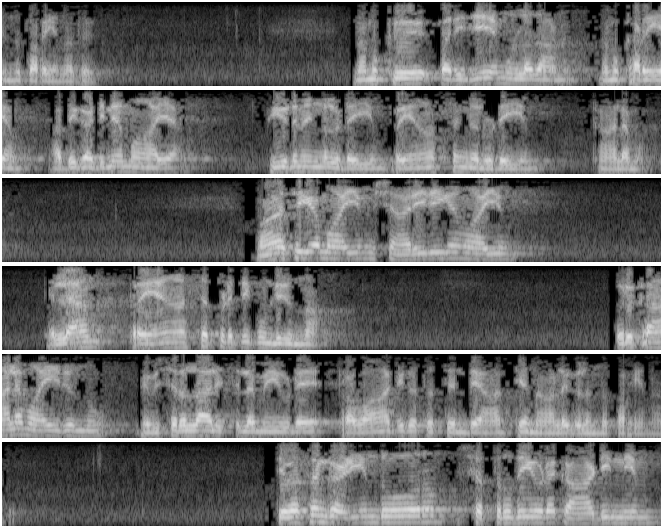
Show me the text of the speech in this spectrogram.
എന്ന് പറയുന്നത് നമുക്ക് പരിചയമുള്ളതാണ് നമുക്കറിയാം. അതികഠിനമായ പീഡനങ്ങളുടെയും പ്രയാസങ്ങളുടെയും കാലമാണ്. മാനസികമായും ശാരീരികമായും എല്ലാം പ്രയാസപ്പെടുത്തിക്കൊണ്ടിരുന്ന ഒരു കാലമായിരുന്നു നബിസല്ലാ അലിസ്ലമയുടെ പ്രവാചകത്വത്തിന്റെ ആദ്യ നാളുകൾ എന്ന് പറയുന്നത്. ദിവസം കഴിയുന്തോറും ശത്രുതയുടെ കാഠിന്യം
